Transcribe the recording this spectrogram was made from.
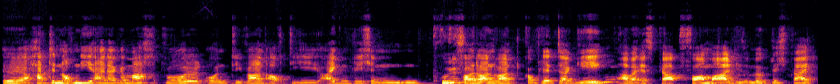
äh, hatte noch nie einer gemacht wohl und die waren auch die eigentlichen Prüfer dann waren komplett dagegen, aber es gab formal diese Möglichkeit.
